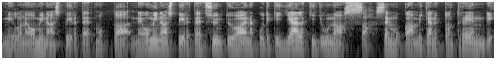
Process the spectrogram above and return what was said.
niillä on ne ominaispiirteet, mutta ne ominaispiirteet syntyy aina kuitenkin jälkijunassa sen mukaan, mikä nyt on trendi.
